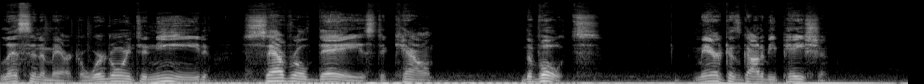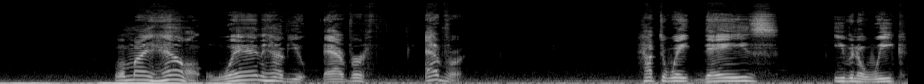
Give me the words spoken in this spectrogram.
Listen, America, we're going to need several days to count the votes. America's got to be patient. Well, my hell, when have you ever, ever had to wait days, even a week,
